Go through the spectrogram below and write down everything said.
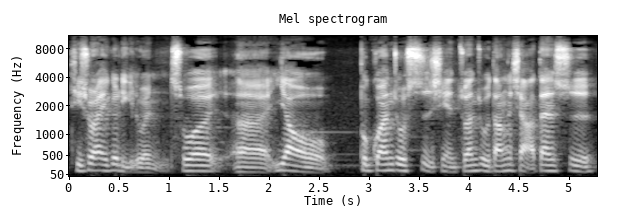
提出来一个理论，说呃要不关注视线，专注当下，但是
